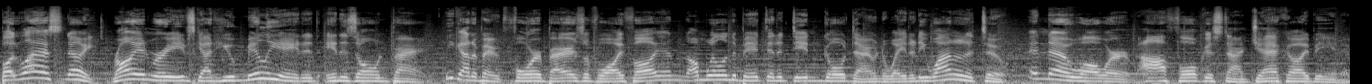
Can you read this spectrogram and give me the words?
But last night, Ryan Reaves got humiliated in his own barn. He got about four bars of Wi Fi, and I'm willing to bet that it didn't go down the way that he wanted it to. And now, while we're all focused on Xhekaj being a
